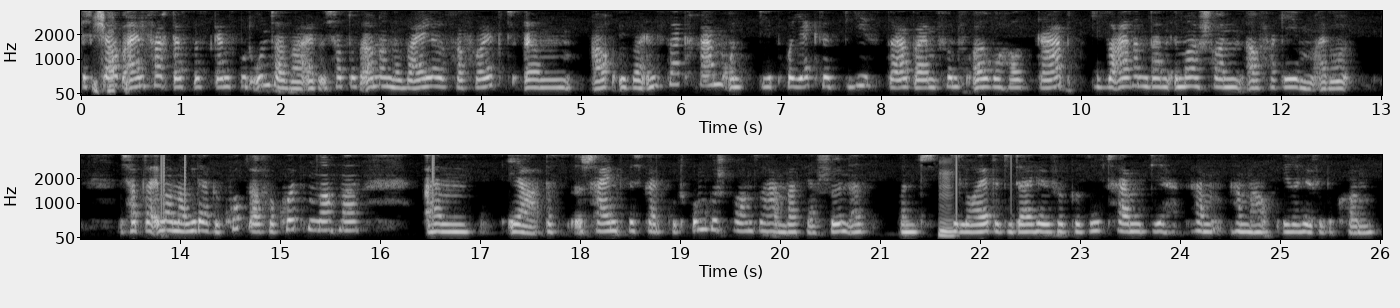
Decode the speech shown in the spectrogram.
Ich, Ich glaube einfach, dass das ganz gut unter war. Also ich habe das auch noch eine Weile verfolgt, ähm, auch über Instagram und die Projekte, die es da beim 5-Euro-Haus gab, die waren dann immer schon auch vergeben. Also ich habe da immer mal wieder geguckt, auch vor kurzem nochmal. Ähm, ja, das scheint sich ganz gut rumgesprochen zu haben, was ja schön ist. Und Hm. die Leute, die da Hilfe gesucht haben, die haben, haben auch ihre Hilfe bekommen.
